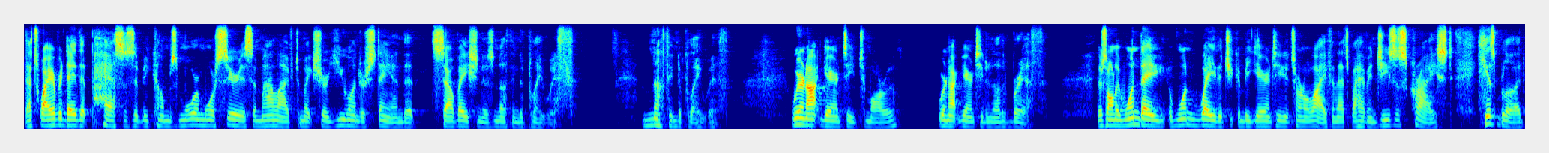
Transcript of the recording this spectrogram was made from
That's why every day that passes, it becomes more and more serious in my life to make sure you understand that salvation is nothing to play with. Nothing to play with. We're not guaranteed tomorrow. We're not guaranteed another breath. There's only one day, one way that you can be guaranteed eternal life, and that's by having Jesus Christ, His blood,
